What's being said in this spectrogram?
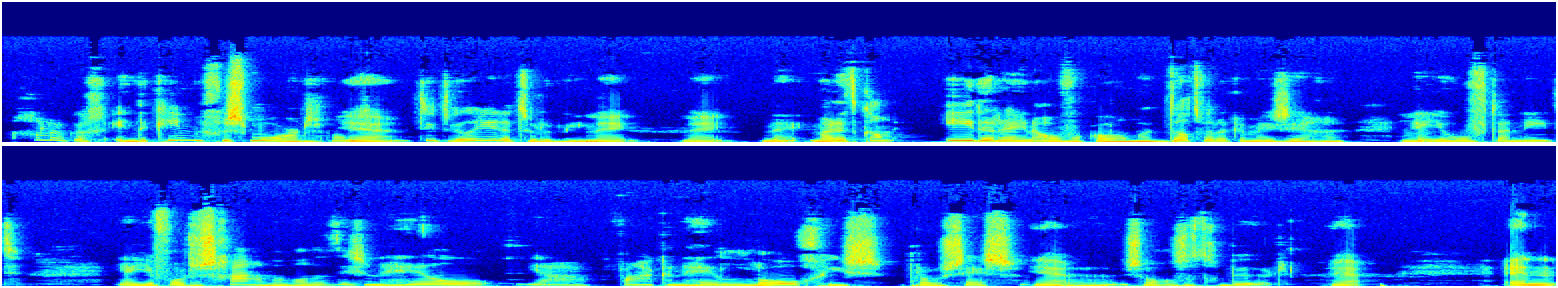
gelukkig in de kiem gesmoord. Want ja. dit wil je natuurlijk niet. Nee, nee. nee maar dit kan iedereen overkomen. Dat wil ik ermee zeggen. Mm. En je hoeft daar niet ja, je voor te schamen. Want het is een heel, ja, vaak een heel logisch proces ja. uh, zoals het gebeurt. Ja. En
